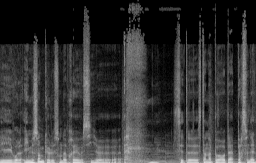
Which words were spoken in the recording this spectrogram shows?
Et voilà. Et il me semble que le son d'après aussi, euh, c'est euh, un apport per- personnel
